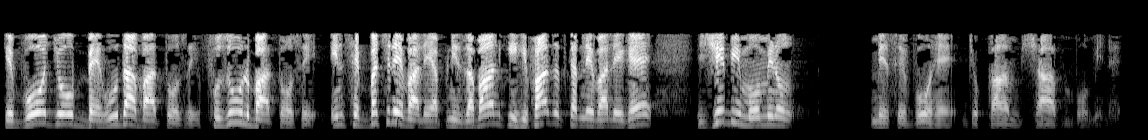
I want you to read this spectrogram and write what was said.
کہ وہ جو بےحودہ باتوں سے، فضول باتوں سے ان سے بچنے والے، اپنی زبان کی حفاظت کرنے والے گئے یہ بھی مومنوں میں سے وہ ہیں جو کامیاب مومن ہیں۔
